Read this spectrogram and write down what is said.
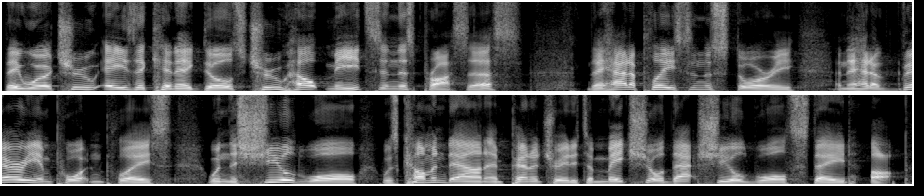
They were true Ezer Kenegdos, true helpmeets in this process. They had a place in the story, and they had a very important place when the shield wall was coming down and penetrated to make sure that shield wall stayed up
